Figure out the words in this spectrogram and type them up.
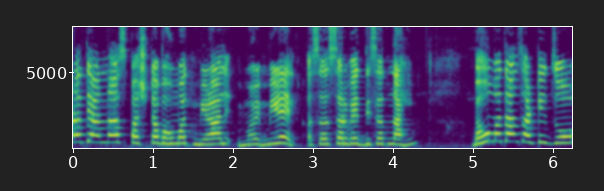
त्यांना स्पष्ट बहुमत मिळाले म- मिळेल असं सर्वेत दिसत नाही. बहुमतांसाठी जो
